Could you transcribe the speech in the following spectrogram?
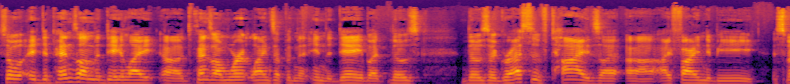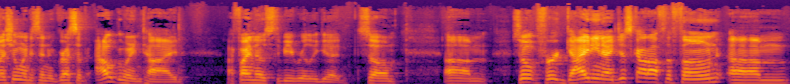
so it depends on the daylight. Uh, depends on where it lines up in the in the day. But those those aggressive tides, I uh, I find to be especially when it's an aggressive outgoing tide, I find those to be really good. So. Um, so for guiding, I just got off the phone um,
